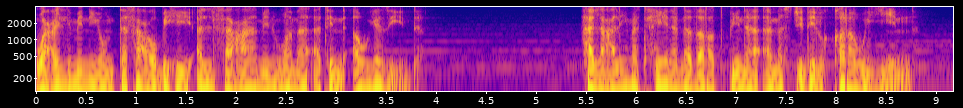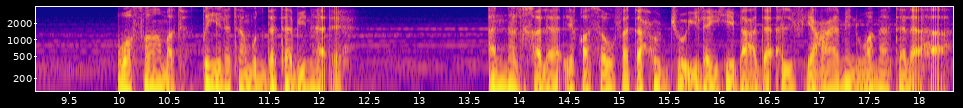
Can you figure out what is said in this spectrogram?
وعلم ينتفع به ألف عام ومائة أو يزيد. هل علمت حين نذرت بناء مسجد القرويين؟ وصامت طيلة مدة بنائه. أن الخلائق سوف تحج إليه بعد ألف عام وما تلاها.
